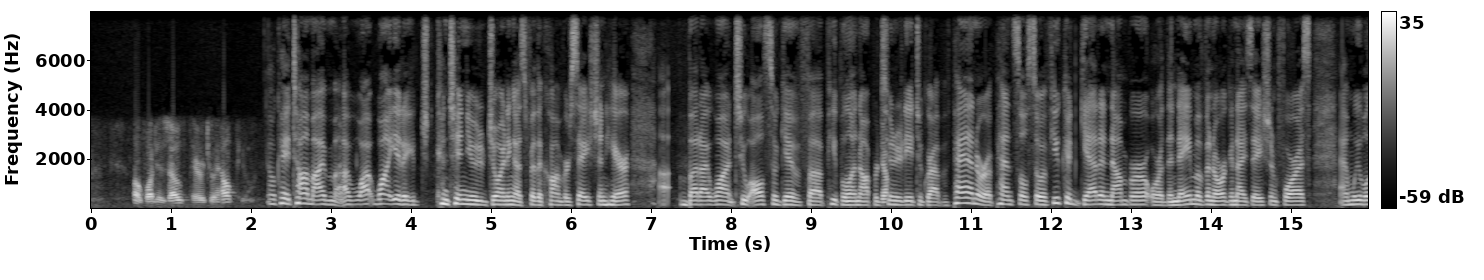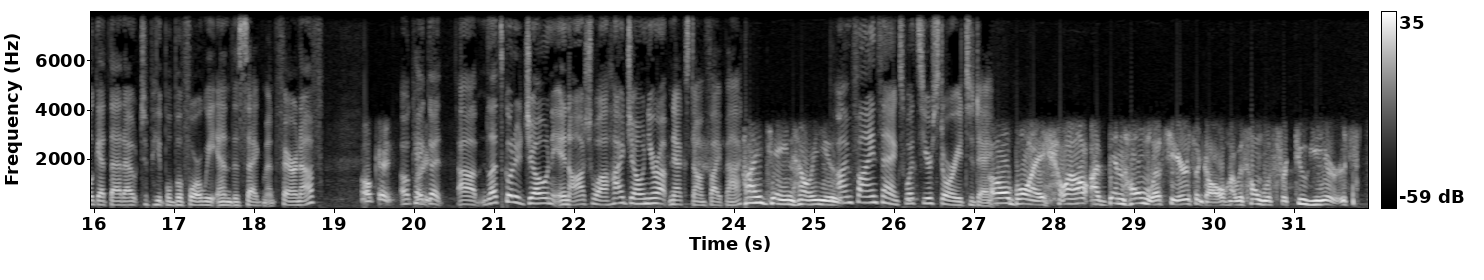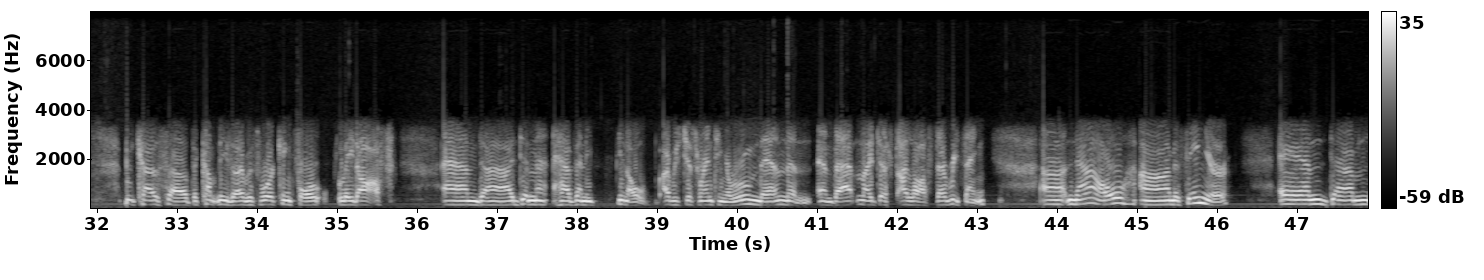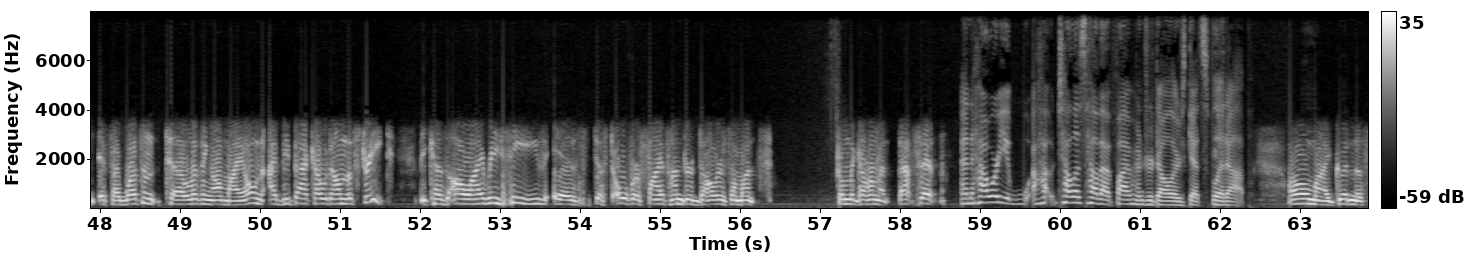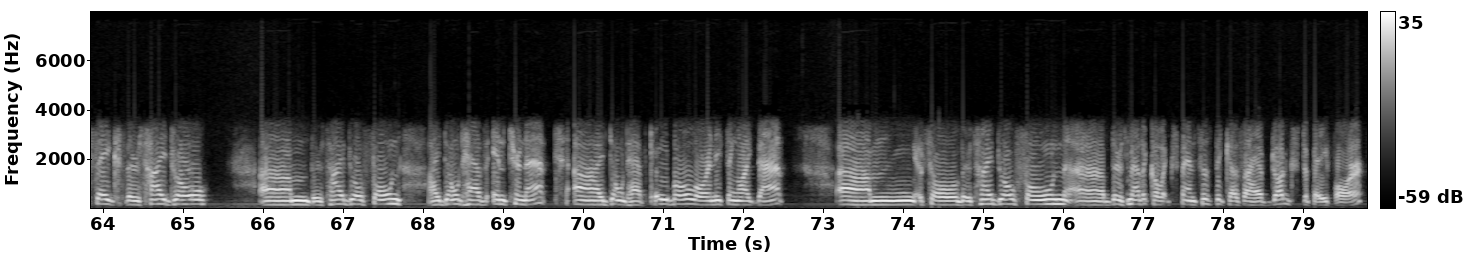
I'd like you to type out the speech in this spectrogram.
of what is out there to help you. Okay, Tom, I'm, I w- want you to continue joining us for the conversation here, uh, but I want to also give uh, people an opportunity yep. to grab a pen or a pencil. So if you could get a number or the name of an organization for us, and we will get that out to people before we end the segment. Fair enough? Okay. Okay, great. good. Uh, let's go to Joan in Oshawa. Hi, Joan. You're up next on Fight Back. Hi, Jane. How are you? I'm fine, thanks. What's your story today? Oh, boy. Well, I've been homeless years ago. I was homeless for two years because uh, the company that I was working for laid off, and uh, I didn't have any. You know, I was just renting a room then, and and that, and I just I lost everything. Uh, now uh, I'm a senior and um, if I wasn't uh, living on my own, I'd be back out on the street because all I receive is just over $500 a month from the government. That's it. And how are you? How, tell us how that $500 gets split up. Oh, my goodness sakes. There's hydro. Um, there's hydro phone. I don't have internet. I don't have cable or anything like that. Um, so there's hydrophone, uh, there's medical expenses because I have drugs to pay for.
